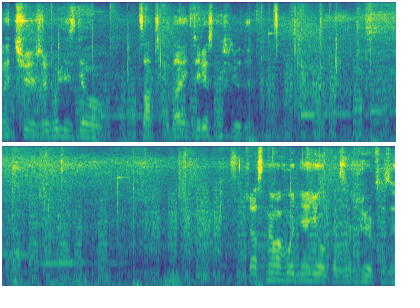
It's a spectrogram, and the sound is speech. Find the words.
Ну а что, Жигули сделал цацку, да? Интересно ж люди. Сейчас новогодняя елка заржется за.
